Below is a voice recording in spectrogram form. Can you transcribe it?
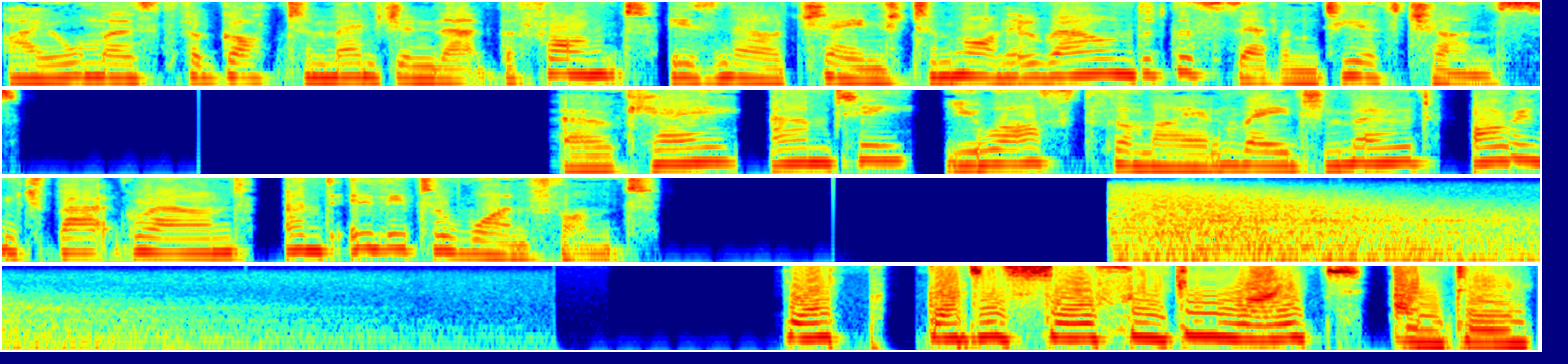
I almost forgot to mention that the font is now changed to mono round at the 70th chance. Okay, Auntie, you asked for my enraged mode, orange background, and Elita 1 font. Yep, that is so freaking right, Auntie.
